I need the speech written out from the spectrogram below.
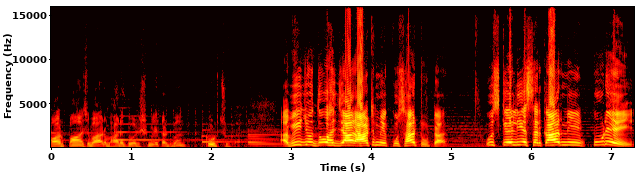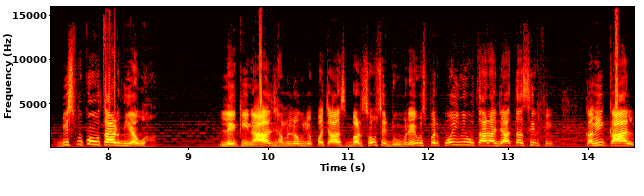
और पाँच बार भारतवर्ष में तटबंध टूट चुका है। अभी जो 2008 में कुसा टूटा उसके लिए सरकार ने पूरे विश्व को उतार दिया वहाँ। लेकिन आज हम लोग जो 50 वर्षों से डूब रहे हैं उस पर कोई नहीं उतारा जाता सिर्फ़ कभी काल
